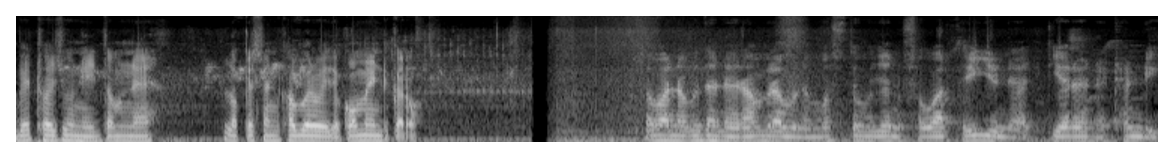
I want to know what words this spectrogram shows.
બેઠો છું નહીં તમને લોકેશન ખબર હોય તો કોમેન્ટ કરો. સવારના બધાને રામ રામ અને મસ્ત મજાનું સવાર થઈ ગયું ને, અત્યારે ને ઠંડી.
